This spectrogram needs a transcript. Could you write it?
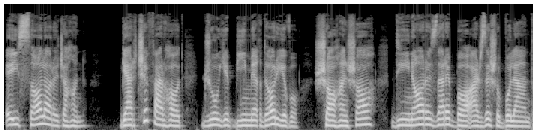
ای سالار جهان گرچه فرهاد جوی بیمقداریه و شاهنشاه دینار زر با ارزش و بلند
